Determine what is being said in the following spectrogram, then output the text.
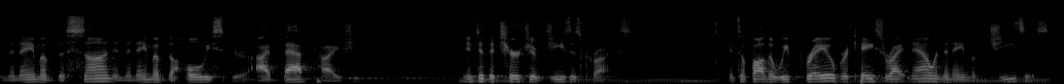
in the name of the Son, in the name of the Holy Spirit, I baptize you into the church of Jesus Christ. And so, Father, we pray over Case right now in the name of Jesus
